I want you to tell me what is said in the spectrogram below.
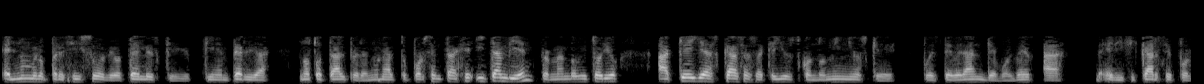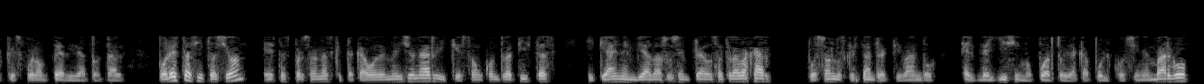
el número preciso de hoteles que tienen pérdida no total, pero en un alto porcentaje, y también, Fernando Vitorio, aquellas casas, aquellos condominios que pues deberán de volver a edificarse porque fueron pérdida total. Por esta situación, estas personas que te acabo de mencionar y que son contratistas y que han enviado a sus empleados a trabajar, pues son los que están reactivando el bellísimo puerto de Acapulco. Sin embargo,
